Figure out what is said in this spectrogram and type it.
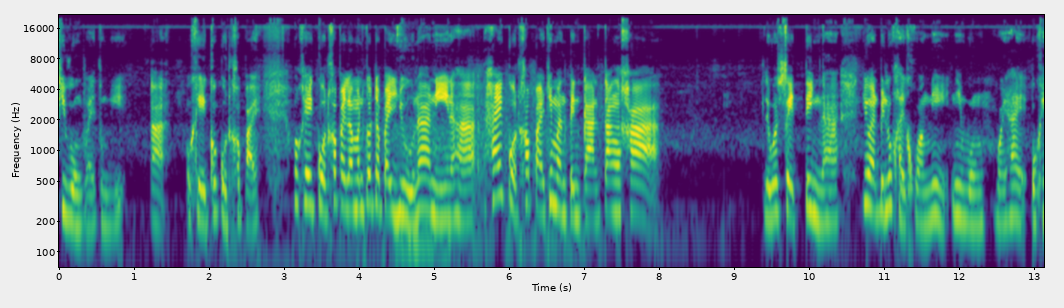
ที่วงไว้ตรงนี้ อะโอเค ก็กดเข้าไป โอเค กดเข้าไปแล้วมันก็จะไปอยู่หน้านี้นะคะให้กดเข้าไปที่มันเป็นการตั้งค่า หรือว่า setting นะคะที่มันเป็นรูปไขควงนี่นี่วงไว้ให้ โอเค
